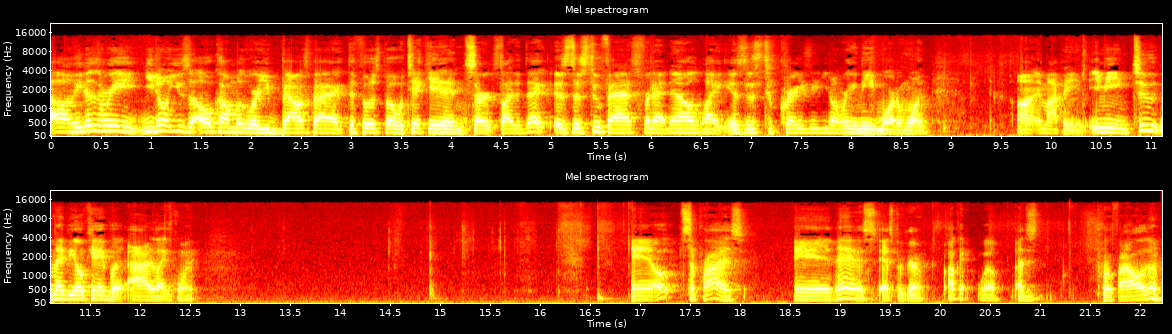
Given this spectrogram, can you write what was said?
Um, he doesn't really. You don't use the old combos where you bounce back the field spell with ticket and search. Like the deck is just too fast for that now. Like it's just too crazy. You don't really need more than one, uh, in my opinion. You mean two may be okay, but I like one. And oh, surprise! And eh, it's Esper Girl. Okay, well I just profile all of them.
